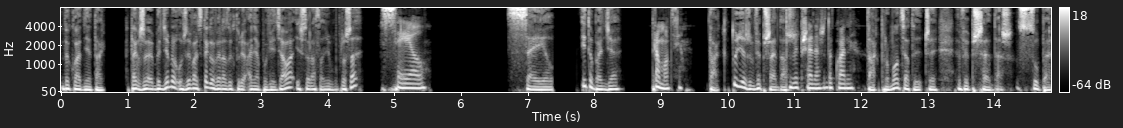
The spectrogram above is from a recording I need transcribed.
Dokładnie tak. Także będziemy używać tego wyrazu, który Ania powiedziała. Jeszcze raz Aniu poproszę. Sale. Sale. I to będzie? Promocja. Tak, tudzież wyprzedaż. Wyprzedaż, dokładnie. Tak, promocja ty, czy wyprzedaż. Super.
